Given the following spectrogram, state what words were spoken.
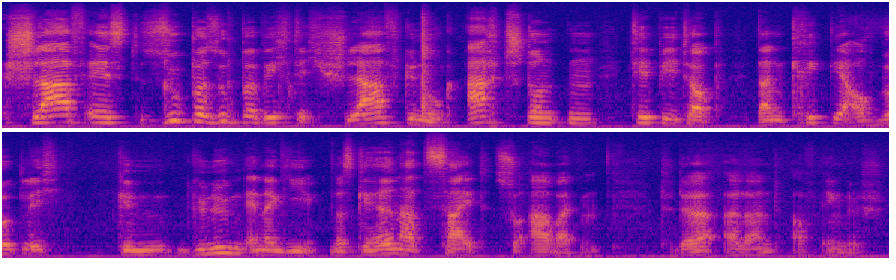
Schlaf ist super, super wichtig. Schlaf genug. Acht Stunden, tippitopp dann kriegt ihr auch wirklich genügend Energie. Das Gehirn hat Zeit zu arbeiten. Today I learned auf Englisch.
